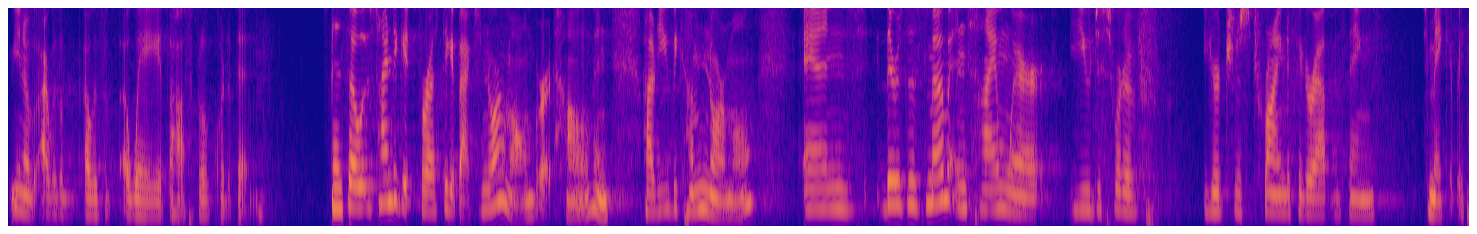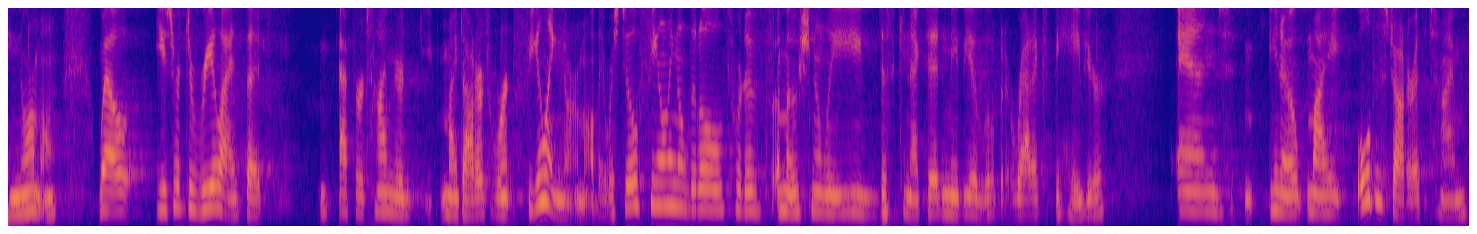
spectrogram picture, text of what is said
you know, I was, I was away at the hospital quite a bit. And so it was time to get, for us to get back to normal. and We're at home, and how do you become normal? And there's this moment in time where you just sort of, you're just trying to figure out the things to make everything normal. Well, you start to realize that after a time, your, my daughters weren't feeling normal. They were still feeling a little sort of emotionally disconnected, maybe a little bit erratic behavior. And, you know, my oldest daughter at the time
